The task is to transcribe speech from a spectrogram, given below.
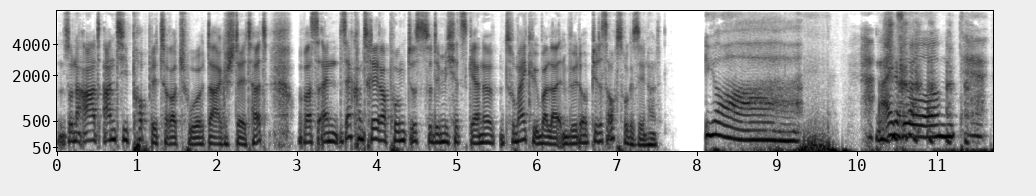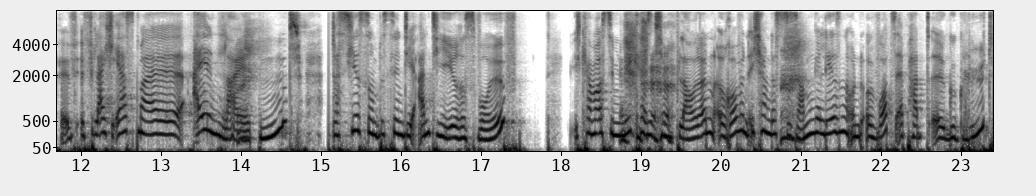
so eine Art Anti-Pop-Literatur dargestellt hat, was ein sehr konträrer Punkt ist, zu dem ich jetzt gerne zu Maike überleiten würde, ob die das auch so gesehen hat. Ja, also äh, vielleicht erstmal einleitend. Das hier ist so ein bisschen die Anti-Iris Wolf. Ich kann mal aus dem Nähkästchen plaudern. Robin und ich haben das zusammengelesen und WhatsApp hat äh, geglüht.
